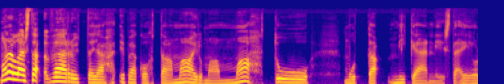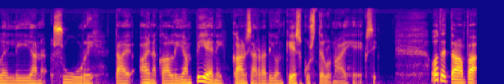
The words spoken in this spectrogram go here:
Monenlaista vääryyttä ja epäkohtaa maailmaan mahtuu, mutta mikään niistä ei ole liian suuri tai ainakaan liian pieni Kansanradion keskustelun aiheeksi. Otetaanpa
